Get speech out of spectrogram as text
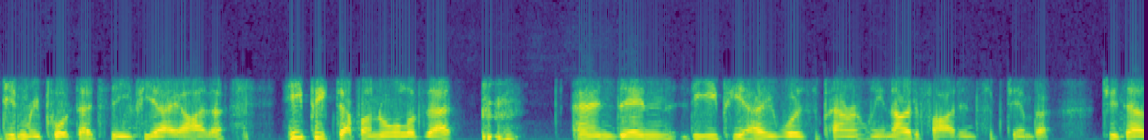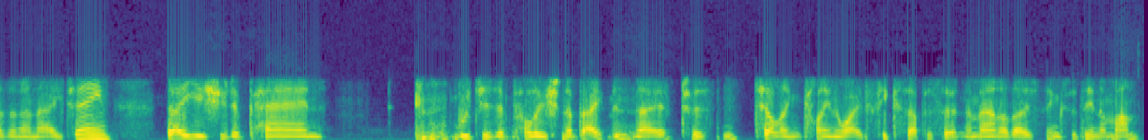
didn't report that to the EPA either. He picked up on all of that, and then the EPA was apparently notified in September 2018. They issued a PAN, which is a pollution abatement. They're just telling Cleanaway to fix up a certain amount of those things within a month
